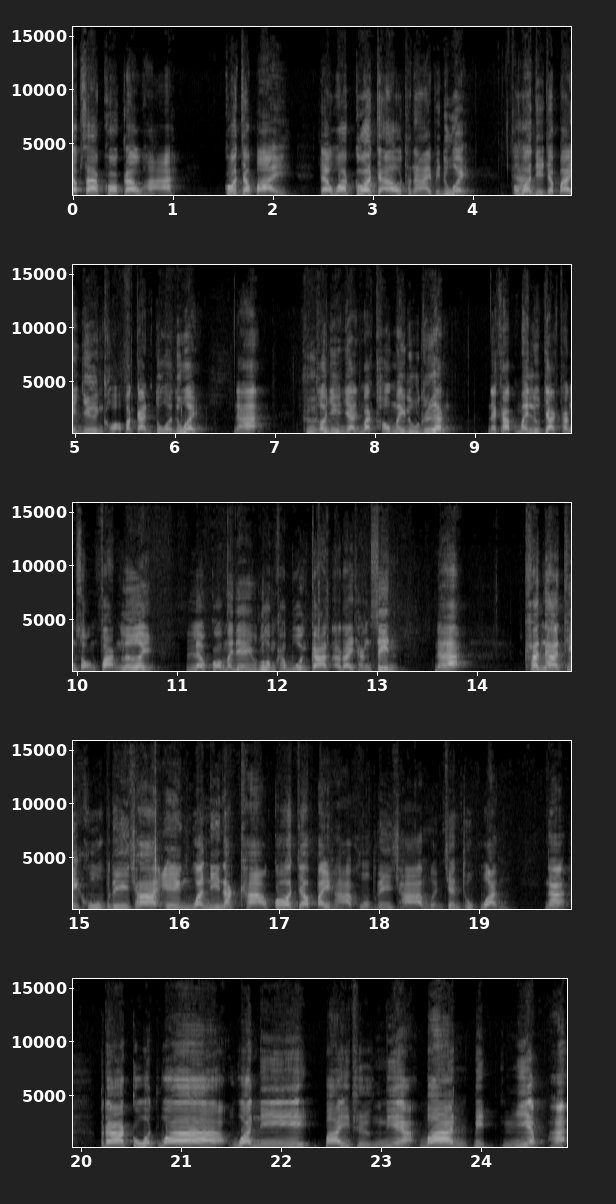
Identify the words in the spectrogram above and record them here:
รับทราบข้อกล่าวหา ก็จะไป แต่ว่าก็จะเอาทนายไปด้วย เพราะว่าเดี๋ยวจะไปยื่นขอประกันตัวด้วยนะฮะคือเขายืนยันว่าเขาไม่รู้เรื่องนะครับไม่รู้จักทั้งสองฝั่งเลย แล้วก็ไม่ได้ร่วมขบวนการอะไรทั้งสิ้นนะฮะขณะที่ครูปรีชาเองวันนี้นักข่าวก็จะไปหาครูปรีชาเหมือนเช่นทุกวันนะปรากฏว่าวันนี้ไปถึงเนี่ยบ้านปิดเงียบฮะ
